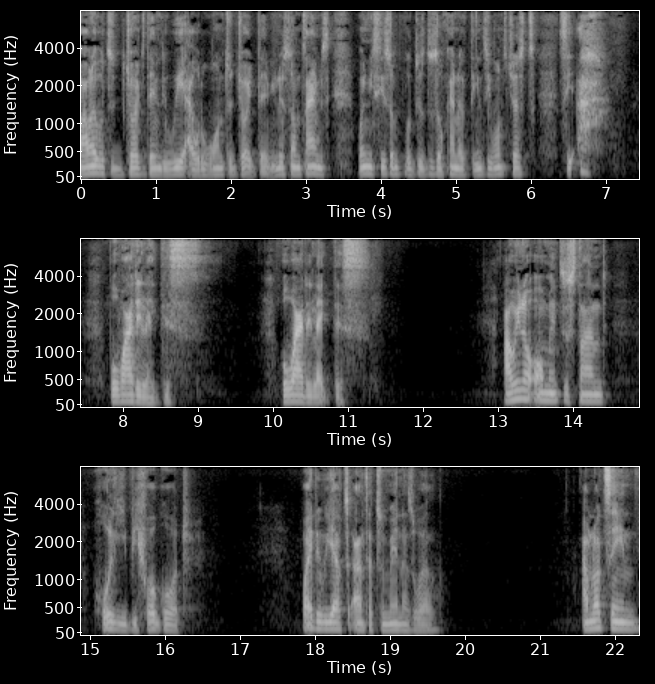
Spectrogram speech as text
Or I'm able to judge them the way I would want to judge them. You know, sometimes when you see some people just do some kind of things, you want to just say, ah, but why are they like this? But why are they like this? Are we not all meant to stand holy before God? Why do we have to answer to men as well? I'm not saying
